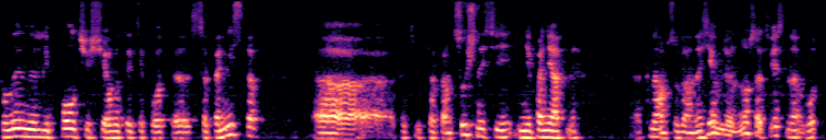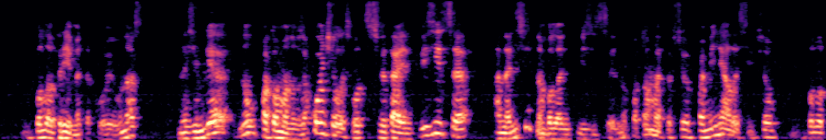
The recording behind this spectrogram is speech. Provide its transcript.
хлынули полчища вот этих вот сатанистов, Э, каких-то там сущностей непонятных к нам сюда на землю. Ну, соответственно, вот было время такое у нас на земле. Ну, потом оно закончилось. Вот Святая Инквизиция, она действительно была Инквизицией, но потом это все поменялось, и все было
